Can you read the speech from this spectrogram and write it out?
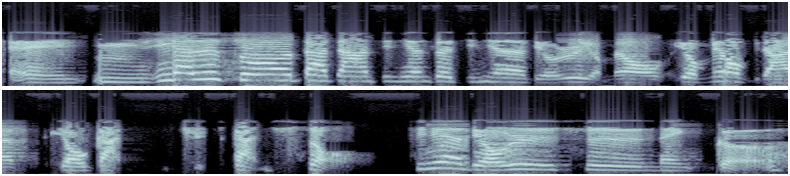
哎，嗯，应该是说大家今天对今天的流日有没有有没有比较有感觉感受？今天的流日是那个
